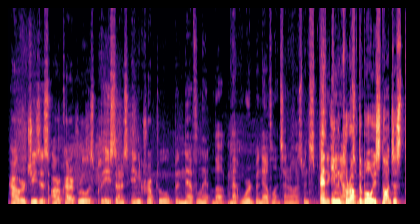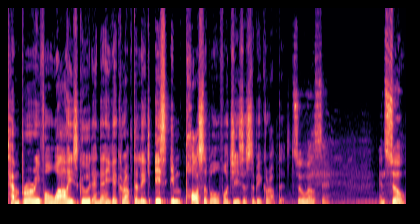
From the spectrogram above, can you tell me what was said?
However, Jesus' autocratic rule is based on his incorruptible, benevolent love. And that word benevolence, I don't know, has been and incorruptible. It's not just temporary for a while he's good and then he get corrupted later. It's impossible for Jesus to be corrupted. So well said. And so,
